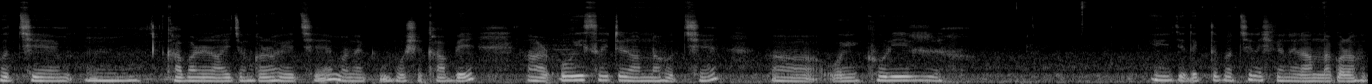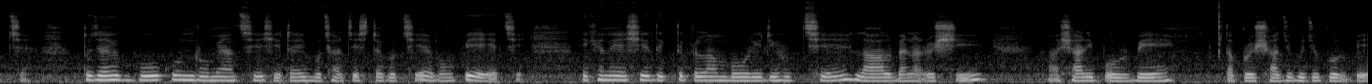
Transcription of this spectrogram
হচ্ছে খাবারের আয়োজন করা হয়েছে মানে বসে খাবে। আর ওই সাইডে রান্না হচ্ছে ওই খড়ির, এই যে দেখতে পাচ্ছেন, সেখানে রান্না করা হচ্ছে। তো যাই হোক, বউ কোন রুমে আছে সেটাই বোঝার চেষ্টা করছি এবং পেয়ে গেছি। এখানে এসে দেখতে পেলাম বউ রেডি হচ্ছে, লাল বেনারসি শাড়ি পরবে, তারপরে সাজুগুজু করবে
